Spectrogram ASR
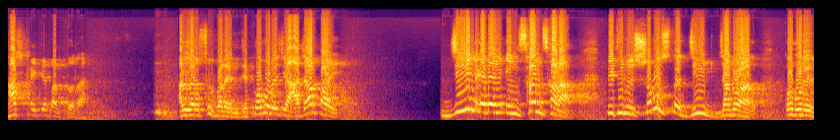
ঘাস খাইতে পারতো না। আল্লাহ রসুল বলেন যে কবরে যে আজাব পায় জিন এবং ইনসান ছাড়া পৃথিবীর সমস্ত জীব, জানোয়ার কবরের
